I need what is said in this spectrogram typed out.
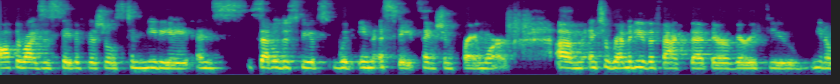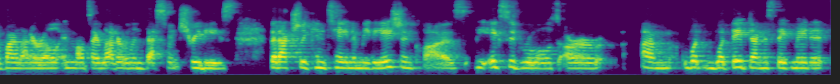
authorizes state officials to mediate and settle disputes within a state sanctioned framework. Um, and to remedy the fact that there are very few you know, bilateral and multilateral investment treaties that actually contain a mediation clause, the ICSID rules are um, what, what they've done is they've made it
